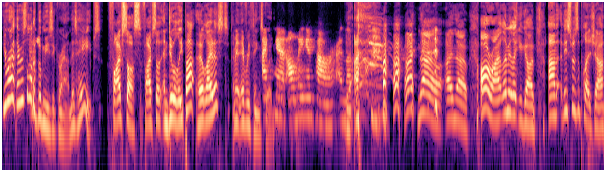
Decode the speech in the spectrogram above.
You're right. There is a lot of good music around. There's heaps. Five sauce, five sauce, and Dua Lipa, her latest. I mean, everything's good. I can't. Albanian power. I love Yeah. it. I know, I know. All right, let me let you go. Um, this was a pleasure.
